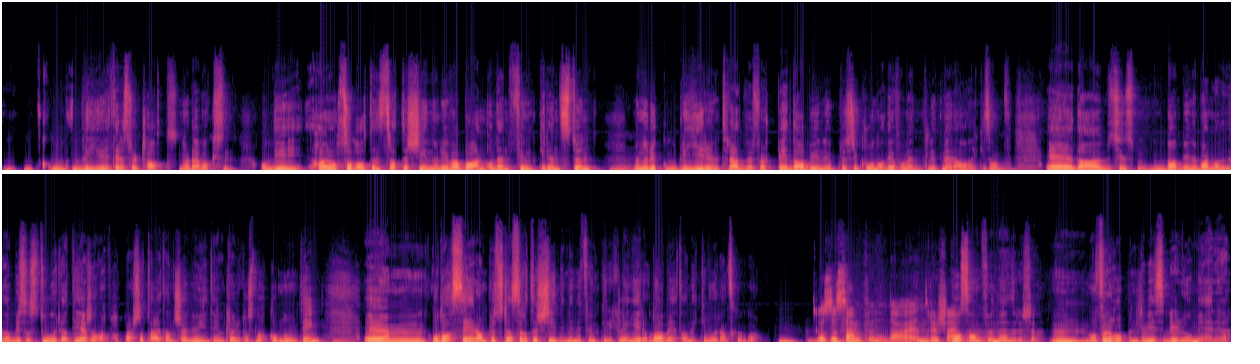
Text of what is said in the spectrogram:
blir et resultat når du er voksen. Og de har også valgt en strategi når de var barn, og den funker en stund. Mm. Men når du blir rundt 30-40, da begynner plutselig kona di å forvente litt mer av deg. ikke sant? Eh, da, synes, da, begynner barna dine å bli så store at de er sånn 'Pappa er så teit, han skjønner jo ingenting, han klarer ikke å snakke om noen ting'. Mm. Um, og da ser han plutselig at strategiene mine funker ikke lenger, og da vet han ikke hvor han skal gå. Mm. Også samfunnet da endrer seg? Og samfunnet endrer seg. Mm. Og forhåpentligvis blir det jo mer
